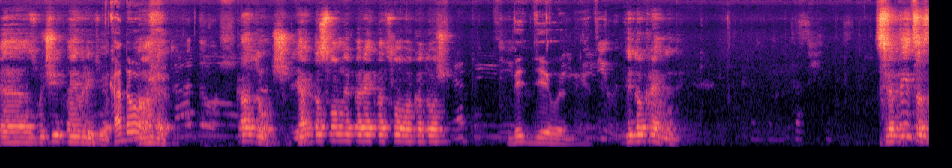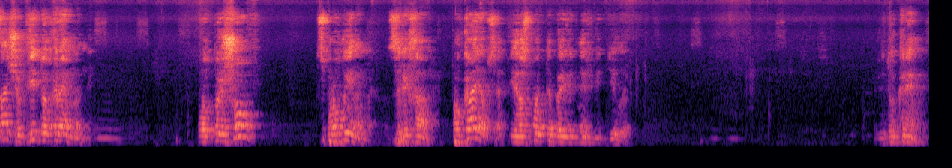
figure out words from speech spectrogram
е, звучить на івриті? Кадош. Кадош. Кадош. Як дословний переклад слова кадош? Відділений. Відокремлений. Святий це значить відокремлений. От прийшов з провинами, з гріхами, покаявся, і Господь тебе від них відділив. Відокремив.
